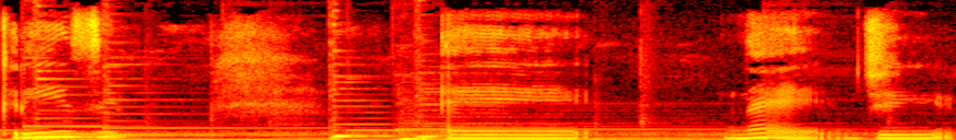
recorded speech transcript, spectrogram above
crise é, né, de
